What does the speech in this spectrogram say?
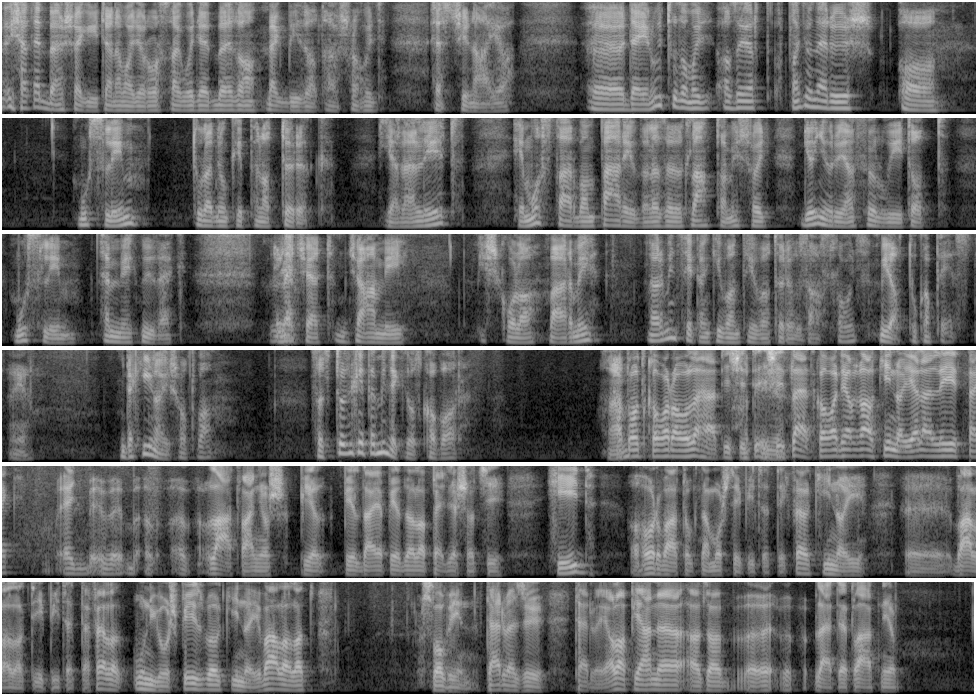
És hát ebben segítene Magyarország, vagy ebbe ez a megbízatásra, hogy ezt csinálja. De én úgy tudom, hogy azért nagyon erős a muszlim, tulajdonképpen a török jelenlét. Én Mostárban pár évvel ezelőtt láttam is, hogy gyönyörűen fölújított muszlim emlékművek, lecset, dzsámi, iskola, bármi, mert mind szépen ki van téve a török zászló, hogy mi adtuk a pénzt. Igen. De Kína is ott van. Szóval tulajdonképpen mindenki ott kavar. Nem? Hát ott kavar, ahol lehet, és, hát itt, és itt lehet kavarni. A kínai jelenlétnek egy látványos példája például a Pegyesaci híd, a horvátoknál most építették fel, kínai vállalat építette fel, a uniós pénzből kínai vállalat, szlovén tervező tervei alapján az a, lehetett látni a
